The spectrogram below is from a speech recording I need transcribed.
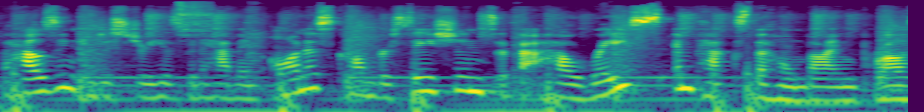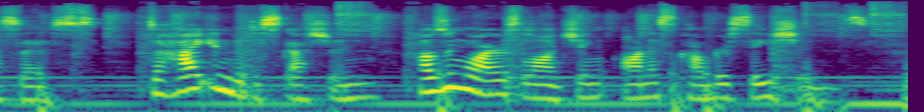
the housing industry has been having honest conversations about how race impacts the home buying process. To heighten the discussion, HousingWire is launching Honest Conversations,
